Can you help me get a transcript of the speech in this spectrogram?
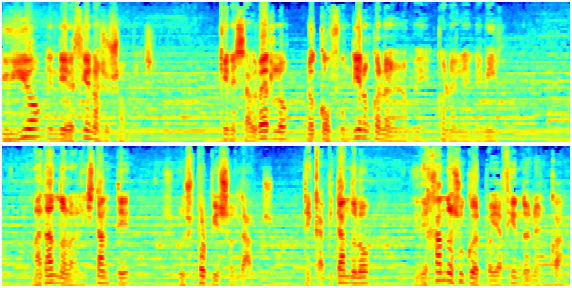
y huyó en dirección a sus hombres, quienes al verlo lo confundieron con el, con el enemigo, matándolo al instante sus propios soldados, decapitándolo y dejando su cuerpo yaciendo en el campo.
